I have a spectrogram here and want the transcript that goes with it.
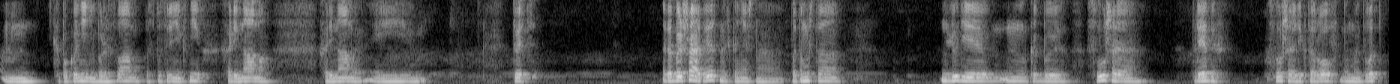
к поклонению божествам, распространению книг, харинама, харинамы. И... То есть это большая ответственность, конечно, потому что люди, ну, как бы, слушая преданных, слушая лекторов, думают, вот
